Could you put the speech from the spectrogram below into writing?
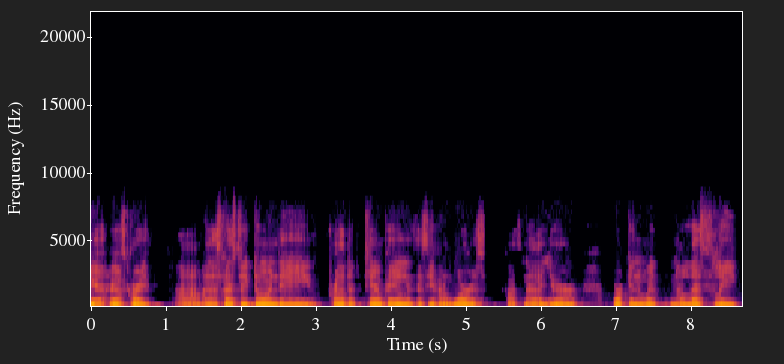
Yeah, it was crazy. Um, and especially during the presidential campaigns, it's even worse because now you're working with you know less sleep,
